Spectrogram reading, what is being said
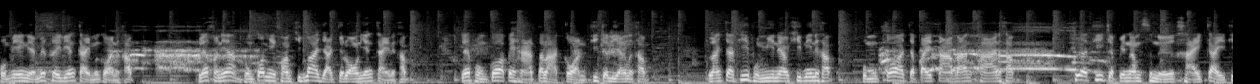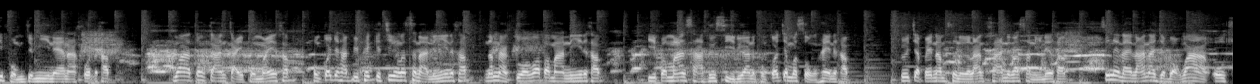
ผมเองเนี่ยไม่เคยเลี้ยงไก่มาก่อนนะครับ แล้วคราวนี้ผมก็มีความคิดว่าอยากจะลองเลี้ยงไก่นะครับ และผมก็ไปหาตลาดก่อนที่จะเลี้ยงนะครับ หลังจากที่ผมมีแนวคิดนี้นะครับ ผมก็จะไปตามร้านค้านะครับ เพื่อที่จะไปนำเสนอขายไก่ที่ผมจะมีในอนาคตนะครับว่าต้องการไก่ผมไหมครับ ผมก็จะทำเป็นแพคเกจจิ้งลักษณะนี้นะครับ น้ำหนักตัวก็ประมาณนี้นะครับ อีกประมาณ3-4 เดือน ผมก็จะมาส่งให้นะครับ คือจะไปนำเสนอร้านค้าในลักษณะนี้นะครับ ซึ่งในหลายร้านอาจจะบอกว่าโอเค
